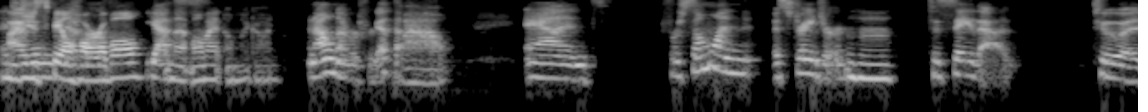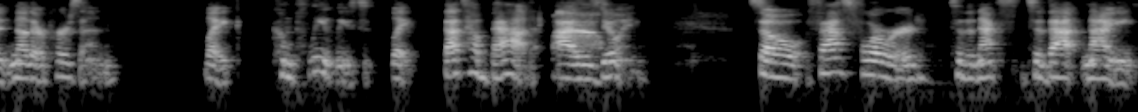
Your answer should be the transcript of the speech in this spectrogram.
and did I you just feel never- horrible in that moment oh my god and I'll never forget that. wow And for someone, a stranger, hmm to say that to another person, like completely, like that's how bad I was doing. So fast forward to the next, to that night,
